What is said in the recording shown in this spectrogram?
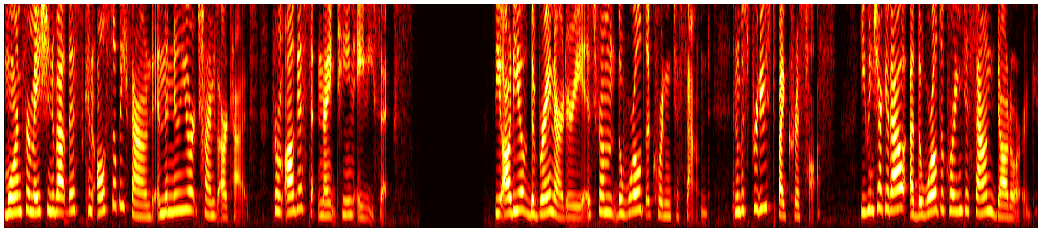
More information about this can also be found in the New York Times archives from August 1986. The audio of the brain artery is from The World According to Sound and was produced by Chris Hoff. You can check it out at theworldaccordingtosound.org.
